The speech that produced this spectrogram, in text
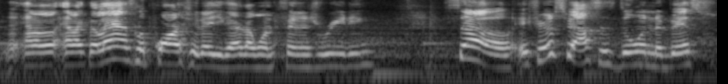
And, and like the last little part there, you guys, I want to finish reading. So if your spouse is doing the best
